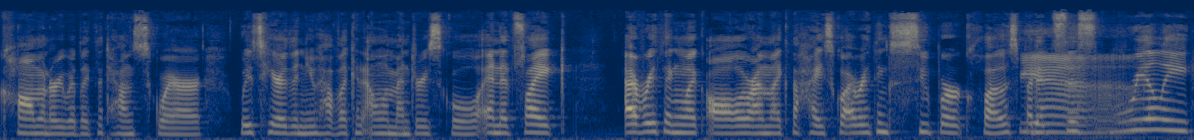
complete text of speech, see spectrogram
commonry with like the town square was here. Then you have like an elementary school, and it's like everything like all around like the high school. Everything's super close, but it's this really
